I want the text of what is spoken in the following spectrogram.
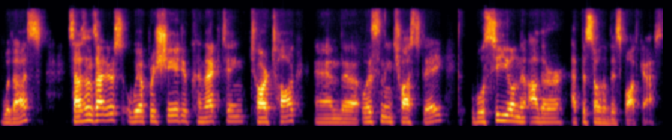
with us. SaaS Insiders, we appreciate you connecting to our talk and uh, listening to us today. We'll see you on the other episode of this podcast.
